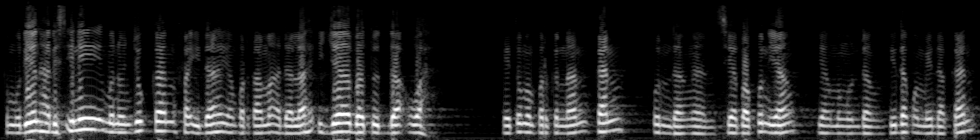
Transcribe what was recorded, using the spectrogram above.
Kemudian hadis ini menunjukkan faidah yang pertama adalah ijabatud dakwah. Itu memperkenankan undangan siapa pun yang yang mengundang, tidak membedakan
